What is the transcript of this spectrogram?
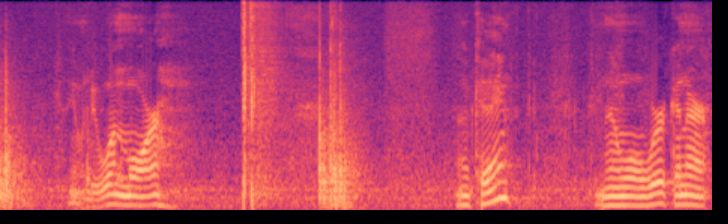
I'm to do one more. Okay. And then we'll work in our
